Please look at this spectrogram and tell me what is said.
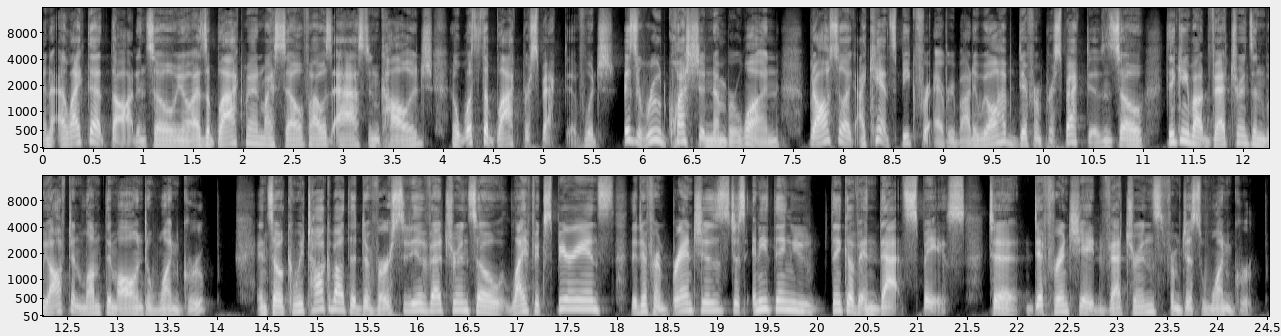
And I like that thought. And so, you know, as a black man myself, I was asked in college, you know, what's the black perspective? Which is a rude question, number one, but also like I can't speak for everybody. We all have different perspectives. And so thinking about veterans, and we often lump them all into one group. And so, can we talk about the diversity of veterans? So, life experience, the different branches, just anything you think of in that space to differentiate veterans from just one group.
